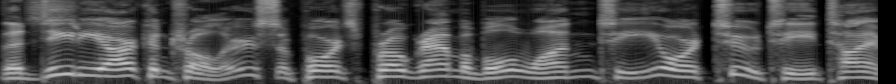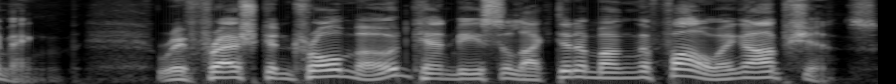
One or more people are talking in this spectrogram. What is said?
The DDR controller supports programmable 1T or 2T timing. Refresh control mode can be selected among the following options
